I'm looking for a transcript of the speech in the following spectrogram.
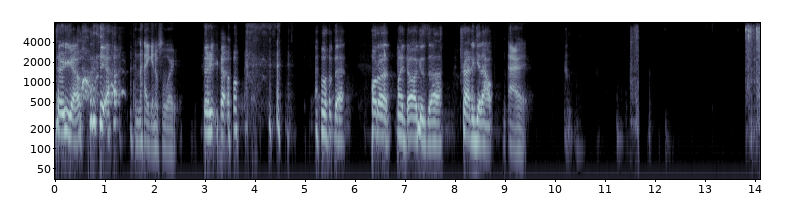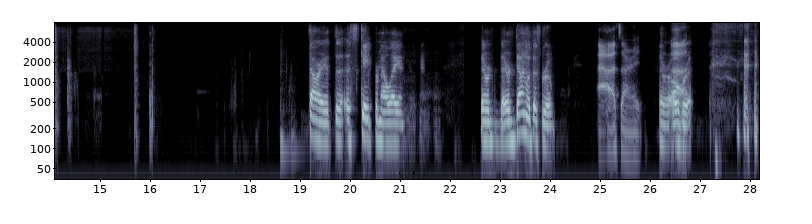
There you go. yeah. and I can afford. There you go. I love that. Hold on. My dog is uh trying to get out. All right. Sorry, it's an escape from LA and they were they were done with this room. Ah, that's all right. They were Uh, over it.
